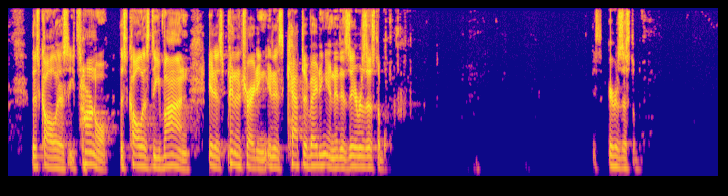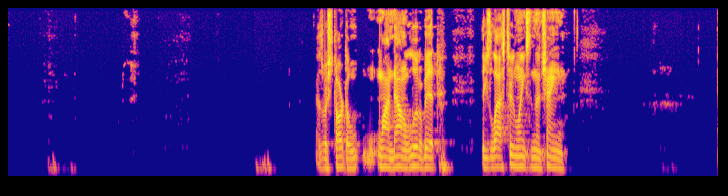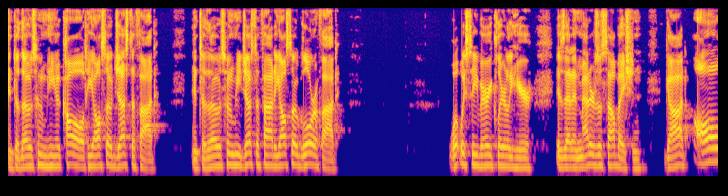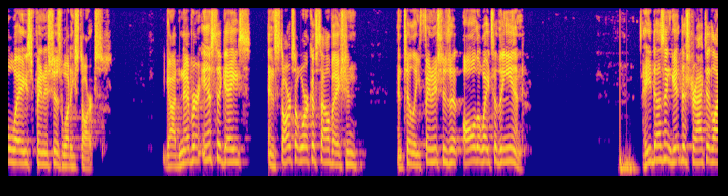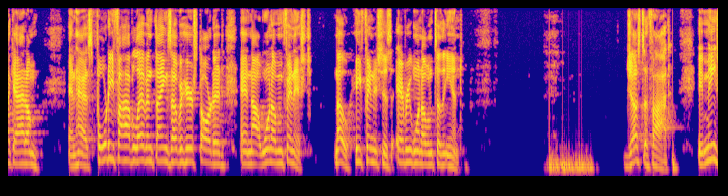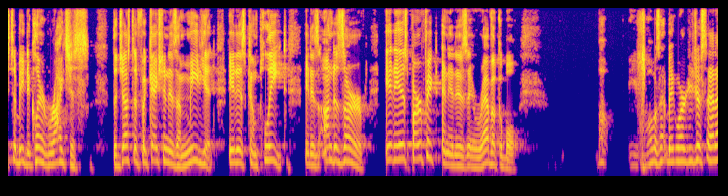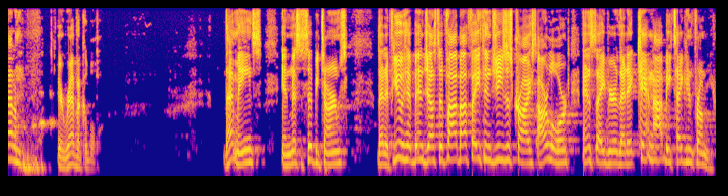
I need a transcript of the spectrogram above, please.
This call is eternal. This call is divine. It is penetrating. It is captivating and it is irresistible. It's irresistible. As we start to wind down a little bit, these last two links in the chain. And to those whom he had called, he also justified. And to those whom he justified, he also glorified. What we see very clearly here is that in matters of salvation, God always finishes what he starts. God never instigates and starts a work of salvation until he finishes it all the way to the end. He doesn't get distracted like Adam and has 45 11 things over here started and not one of them finished. No, he finishes every one of them to the end. Justified. It means to be declared righteous. The justification is immediate. It is complete. It is undeserved. It is perfect and it is irrevocable. What was that big word you just said, Adam? Irrevocable. That means, in Mississippi terms, that if you have been justified by faith in Jesus Christ, our Lord and Savior, that it cannot be taken from you.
